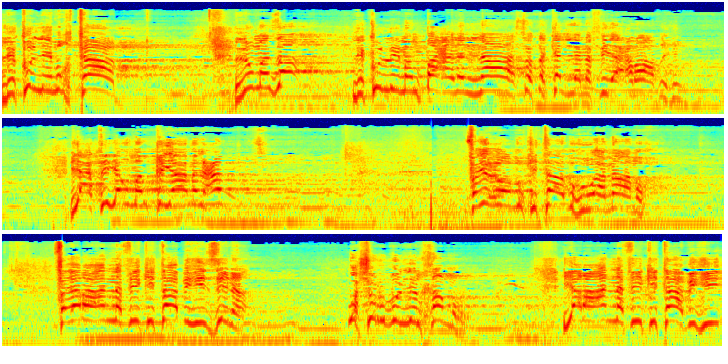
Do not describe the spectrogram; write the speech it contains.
لكل مغتاب. لمزاء لكل من طعن الناس وتكلم في أعراضهم. يأتي يوم القيامة العبد فيعرض كتابه أمامه فيرى أن في كتابه زنا وشرب للخمر. يرى أن في كتابه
